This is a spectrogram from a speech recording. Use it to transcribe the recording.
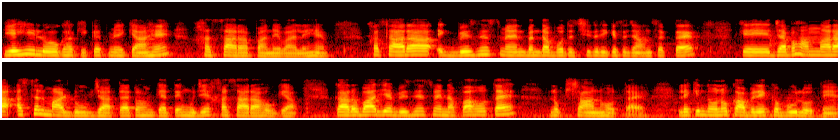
یہی لوگ حقیقت میں کیا ہیں؟ خسارہ پانے والے ہیں۔ خسارہ ایک بزنس مین بندہ بہت اچھی طریقے سے جان سکتا ہے کہ جب ہمارا اصل مال ڈوب جاتا ہے تو ہم کہتے ہیں مجھے خسارہ ہو گیا۔ کاروبار یا بزنس میں نفع ہوتا ہے، نقصان ہوتا ہے۔ لیکن دونوں قابل قبول ہوتے ہیں۔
